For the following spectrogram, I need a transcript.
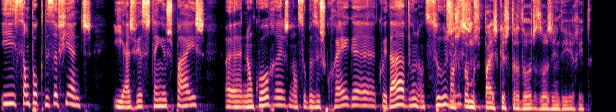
e são pouco desafiantes. E às vezes têm os pais Uh, não corras, não subas o escorrega, cuidado, não te sujes. Nós somos pais castradores hoje em dia, Rita.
